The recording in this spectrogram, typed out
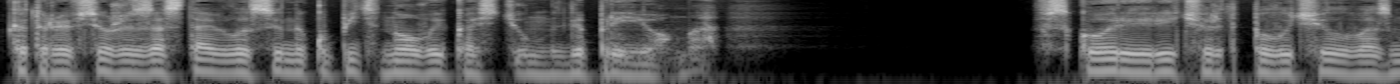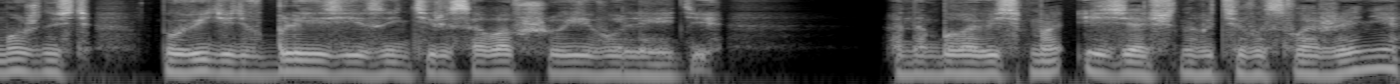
которая все же заставила сына купить новый костюм для приема. Вскоре Ричард получил возможность увидеть вблизи заинтересовавшую его леди. Она была весьма изящного телосложения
